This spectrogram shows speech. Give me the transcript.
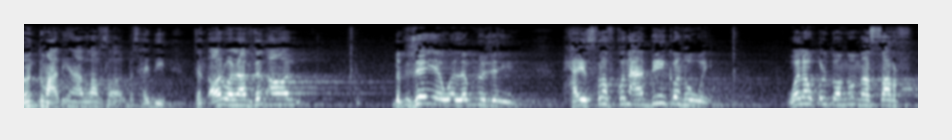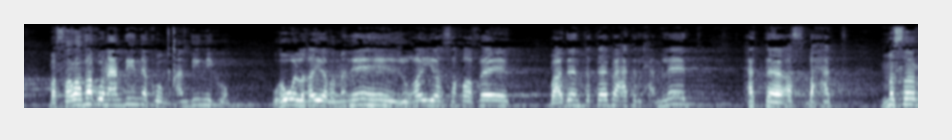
أنتم معلقين على اللفظة. بس هيدي بتنقال ولا ما بتنقال؟ جاية ولا منو جاية؟ حيصرفكم عن دينكم هو. ولو قلتم من الصرف بصرفكم عن دينكم عن دينكم. وهو اللي غير مناهج وغير ثقافات. وبعدين تتابعت الحملات حتى أصبحت مصر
